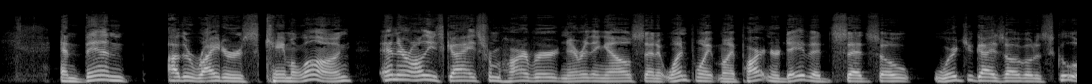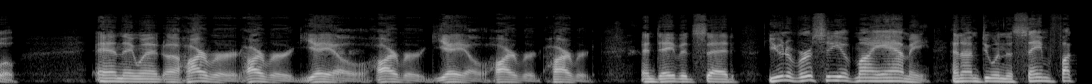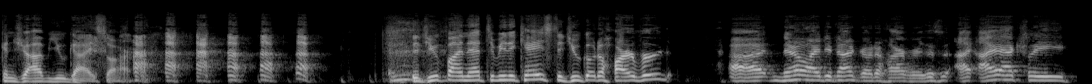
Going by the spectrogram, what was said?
and then other writers came along, and there are all these guys from Harvard and everything else. And at one point, my partner David said, "So where'd you guys all go to school?" And they went uh, Harvard, Harvard, Yale, Harvard, Yale, Harvard, Harvard. And David said, University of Miami, and I'm doing the same fucking job you guys are. did you find that to be the case? Did you go to Harvard? Uh, no, I did not go to Harvard. This is, I, I actually,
